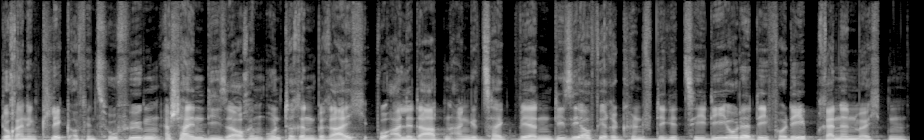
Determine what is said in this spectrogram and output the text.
Durch einen Klick auf Hinzufügen erscheinen diese auch im unteren Bereich, wo alle Daten angezeigt werden, die Sie auf Ihre künftige CD oder DVD brennen möchten.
